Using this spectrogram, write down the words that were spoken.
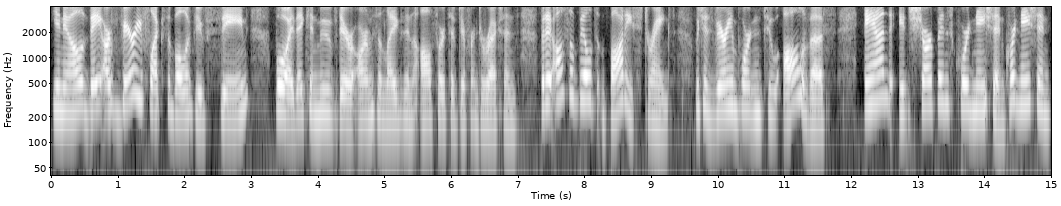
You know, they are very flexible if you've seen boy, they can move their arms and legs in all sorts of different directions. But it also builds body strength, which is very important to all of us. And it sharpens coordination. Coordination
